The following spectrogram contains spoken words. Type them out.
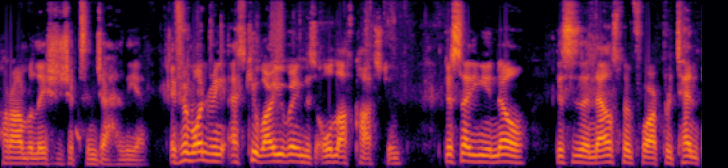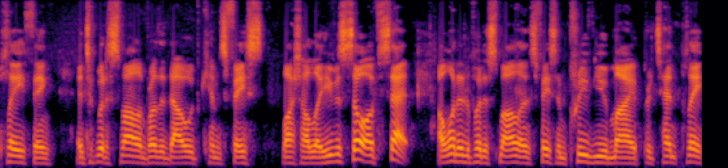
haram relationships in Jahiliyyah. If you're wondering, SQ, why are you wearing this Olaf costume? Just letting you know, this is an announcement for our pretend play thing and to put a smile on Brother Daud Kim's face. mashallah, he was so upset. I wanted to put a smile on his face and preview my pretend play.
